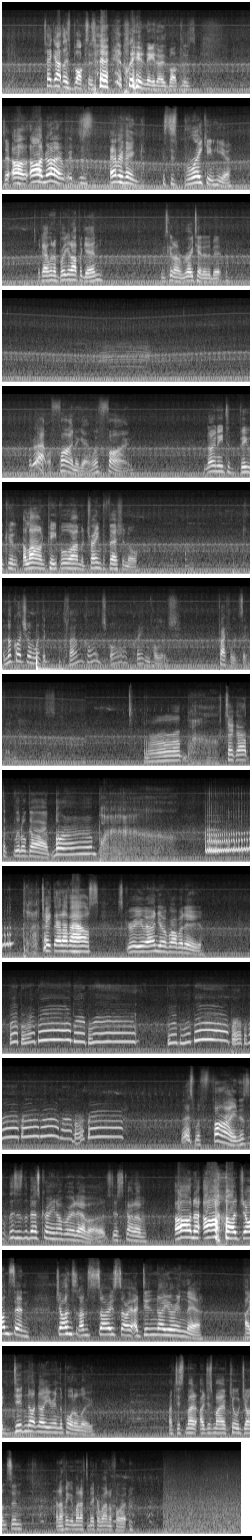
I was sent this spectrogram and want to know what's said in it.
take out those boxes. we didn't need those boxes. So, oh, oh no, it just, everything is just breaking here. Okay, I'm gonna bring it up again. I'm just gonna rotate it a bit. Look at that, we're fine again, we're fine. No need to be alarmed, people. I'm a trained professional. I'm not quite sure I went to Clown College or Creighton College. Practically the same thing. Check out the little guy. Take that other house. Screw you and your property. This was fine. This this is the best crane operator ever. It's just kind of. Oh no! Oh Johnson, Johnson, I'm so sorry. I didn't know you were in there. I did not know you were in the Portaloo. I've just might I just might have killed Johnson, and I think we might have to make a runner for it.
